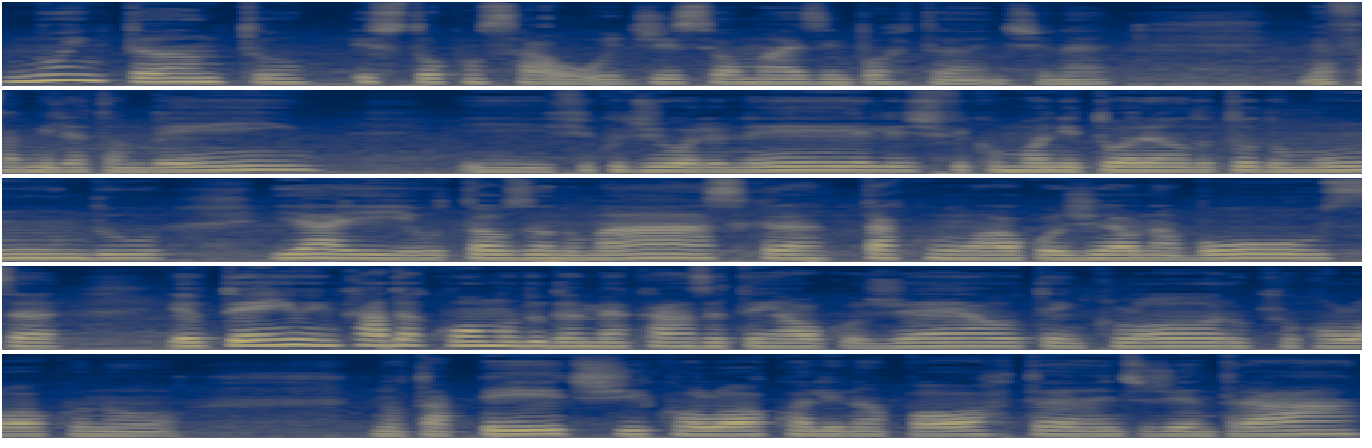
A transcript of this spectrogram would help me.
no entanto, estou com saúde, isso é o mais importante, né? Minha família também, e fico de olho neles, fico monitorando todo mundo. E aí, o tá usando máscara, tá com álcool gel na bolsa. Eu tenho em cada cômodo da minha casa tem álcool gel, tem cloro que eu coloco no, no tapete, coloco ali na porta antes de entrar.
